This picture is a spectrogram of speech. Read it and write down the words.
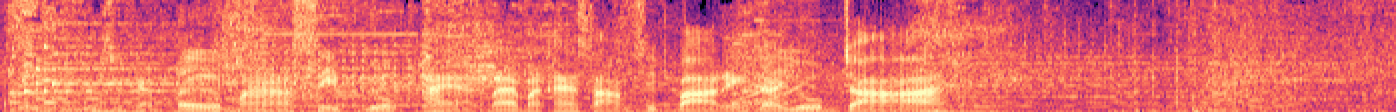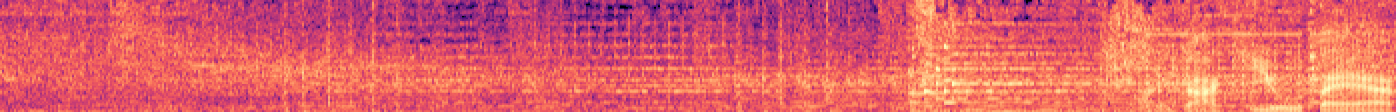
โอ้สแกตเตอร์มา 10 ยกแผงได้มาแค่ 30 บาทเองจ้ะโยมจ๋า จากคิวแตก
